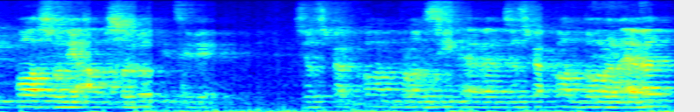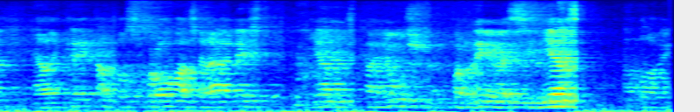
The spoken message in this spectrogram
i pasuni absolut i cili gjithçka ka në pronësinë e vet, gjithçka ka në dorën e vet, edhe krejt ato sprova që realisht janë të kalueshme për neve si njerëz, Allahu i.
